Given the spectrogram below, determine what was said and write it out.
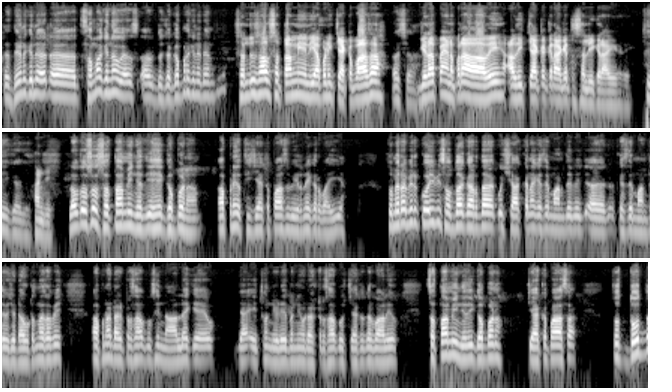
ਤੇ ਦਿਨ ਕਿੰਨੇ ਅਹ, ਸਮਾਂ ਕਿੰਨਾ ਹੋ ਗਿਆ? ਗੱਭਣ ਕਿੰਨੇ ਟਾਈਮ ਦੀ ਹੈ ਸੰਧੂ ਸਾਹਿਬ 7 ਮਹੀਨੇ ਦੀ ਆਪਣੀ ਚੈੱਕ ਪਾਸ ਆ। ਅੱਛਾ। ਜਿਹੜਾ ਭੈਣ ਭਰਾ ਆਵੇ ਆਪਦੀ ਚੈੱਕ ਕਰਾ ਕੇ ਤਸੱਲੀ ਕਰਾ ਕੇ ਖੜੇ। ਠੀਕ ਹੈ ਜੀ। ਹਾਂਜੀ। ਲਓ ਦੋਸਤੋ 7 ਮਹੀਨਿਆਂ ਦੀ ਇਹ ਗੱਭਣ ਆ। ਆਪਣੇ ਹੱਥੀ ਚੈੱਕ ਪਾਸ ਵੀਰ ਨੇ ਕਰਵਾਈ ਆ। ਸੋ ਮੇਰਾ ਵੀਰ ਕੋਈ ਵੀ ਸੌਦਾ ਕਰਦਾ ਕੋਈ ਸ਼ੱਕ ਨਾ ਕਿਸੇ ਮਨ ਦੇ ਵਿੱਚ ਅਹ, ਕਿਸੇ ਮਨ ਦੇ ਵਿੱਚ ਡਾਊਟ ਨਾ ਰਵੇ। ਆਪਣਾ ਡਾਕਟਰ ਸਾਹਿਬ ਤੁਸੀਂ ਨਾਲ ਲੈ ਕੇ ਆਇਓ। ਜਾਂ ਇੱਥੋਂ ਨੇੜੇ ਬੰਨਿਓ ਡਾਕਟਰ ਸਾਹਿਬ ਤੋਂ ਚੈੱਕ ਕਰਵਾ ਲਿਓ। 7 ਮਹੀਨਿਆਂ ਦੀ ਗੱਭਣ ਚੈੱਕ ਪਾਸ ਆ। ਸੋ ਦੁੱਧ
